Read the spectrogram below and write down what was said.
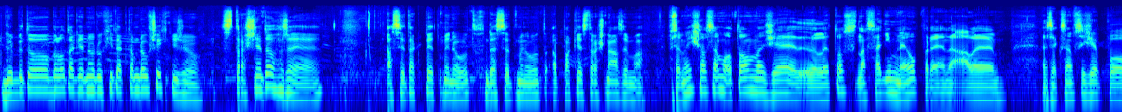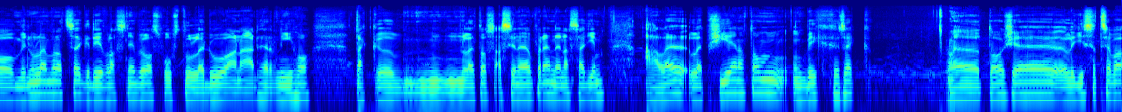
kdyby to bylo tak jednoduché, tak tam jdou všichni, že jo. Strašně to hřeje, asi tak pět minut, deset minut a pak je strašná zima. Přemýšlel jsem o tom, že letos nasadím neopren, ale řekl jsem si, že po minulém roce, kdy vlastně bylo spoustu ledu a nádherného, tak mm, letos asi neopren nenasadím, ale lepší je na tom, bych řekl, Eh, to, že lidi se třeba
